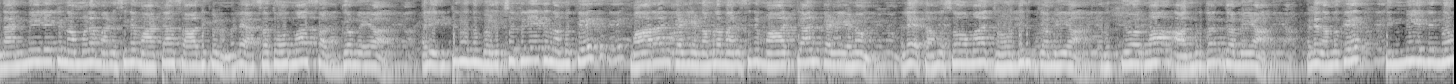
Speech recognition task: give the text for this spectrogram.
നന്മയിലേക്ക് നമ്മളെ മനസ്സിനെ മാറ്റാൻ സാധിക്കണം. അല്ലെ? അസതോമ സദ്ഗമയ. അല്ലെ? ഇരുട്ടിൽ നിന്നും വെളിച്ചത്തിലേക്ക് നമുക്ക് മാറാൻ കഴിയണം. നമ്മുടെ മനസ്സിനെ മാറ്റാൻ കഴിയണം. അല്ലെ? തമസോമ ജ്യോതിർഗമയ മൃത്യോർമ അമൃതം ഗമയ. അല്ലെ നമുക്ക് തിന്മയിൽ നിന്നും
